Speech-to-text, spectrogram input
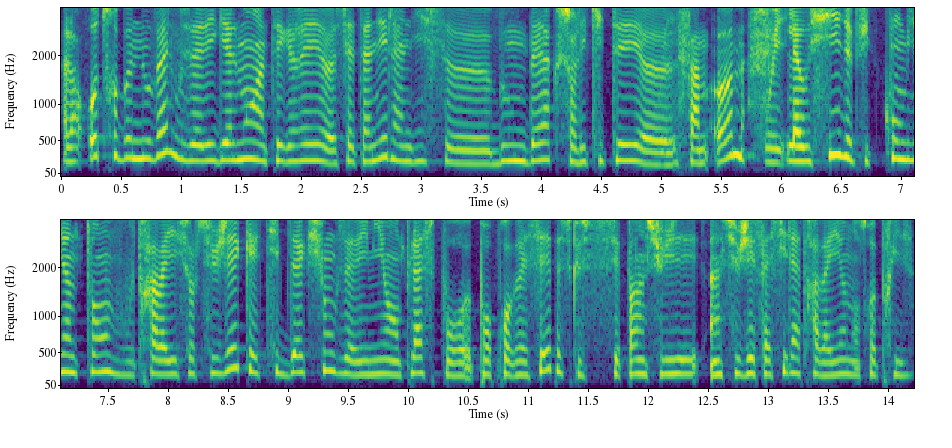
Alors, autre bonne nouvelle, vous avez également intégré euh, cette année l'indice euh, Bloomberg sur l'équité euh, femmes-hommes. Là aussi, depuis combien de temps vous travaillez sur le sujet? Quel type d'action vous avez mis en place pour, pour progresser? Parce que ce n'est pas un sujet, un sujet facile à travailler en entreprise.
